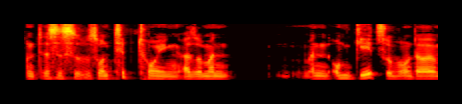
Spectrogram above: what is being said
Und es ist so ein Tiptoeing. Also man, man umgeht so unter,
